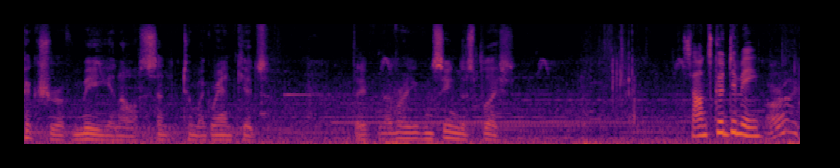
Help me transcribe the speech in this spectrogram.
picture of me and I'll send it to my grandkids? They've never even seen this place. Sounds good to me. All right.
